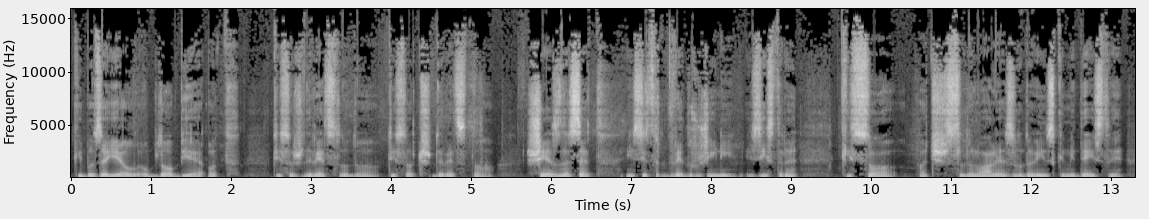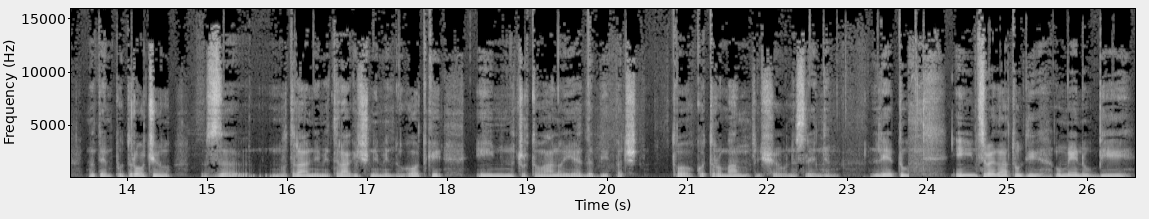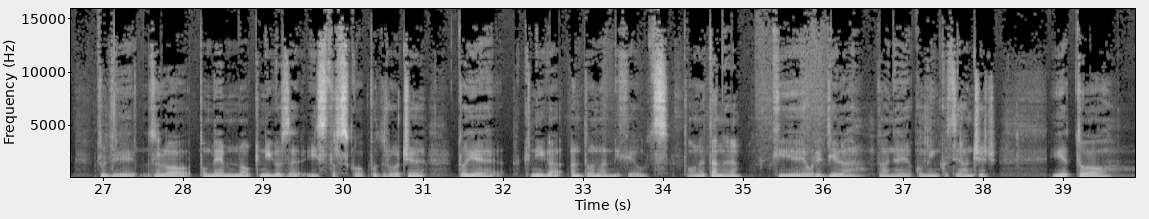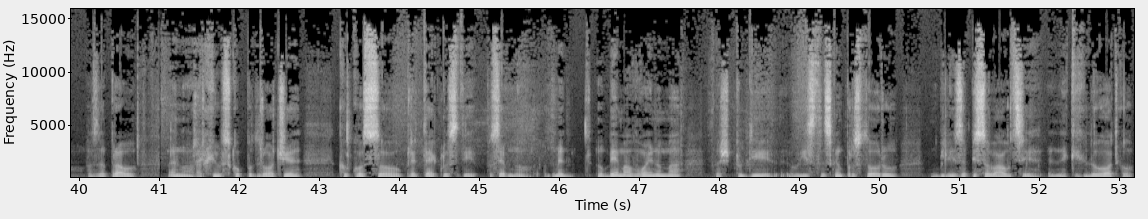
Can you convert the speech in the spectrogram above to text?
ki bo zajel obdobje od 1900 do 1960 in sicer dve družini iz Istre, ki so pač sodelovali z zgodovinskimi dejstvi na tem področju, z notranjimi tragičnimi dogodki in načrtovano je, da bi pač to kot roman prišel v naslednjem letu. In seveda tudi omenil bi tudi zelo pomembno knjigo za istrsko področje, to je knjiga Antona Mihevc Toneta, ne, ki je uredila Tanja Jakominko Cijančič. Je to pravzaprav eno arhivsko področje, kako so v preteklosti, posebno med obema vojnama, pač tudi v istenskem prostoru bili zapisovalci nekih dogodkov.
